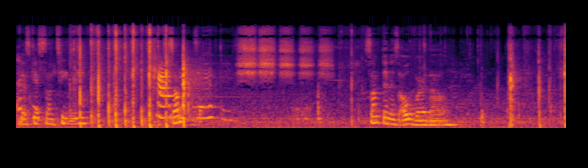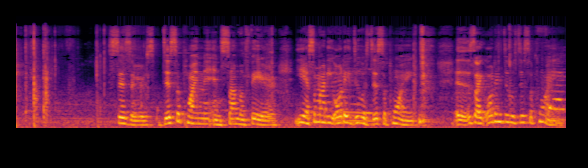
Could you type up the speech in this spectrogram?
Let's get some tea leaf. Something, shh, shh, shh, shh. Something is over though. Scissors, disappointment in some affair. Yeah, somebody, all they do is disappoint. it's like all they do is disappoint.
